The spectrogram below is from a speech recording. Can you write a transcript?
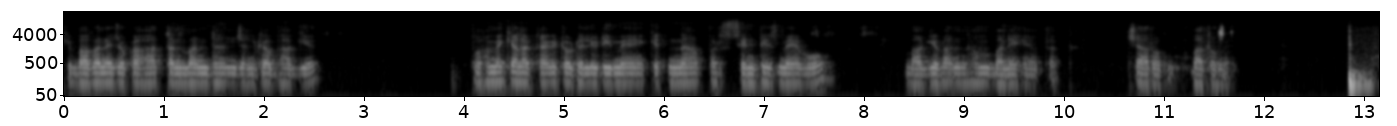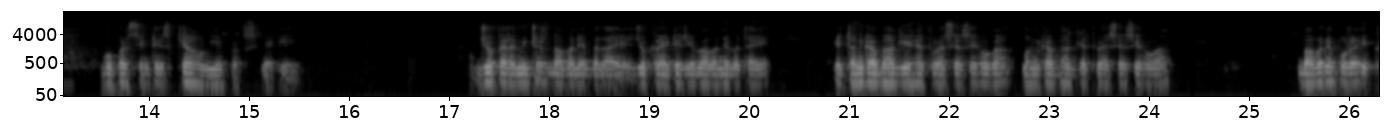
कि बाबा ने जो कहा तन मन धन जन का भाग्य तो हमें क्या लगता है कि टोटलिटी में कितना परसेंटेज में वो भाग्यवान हम बने हैं अब तक चारों बातों में? वो परसेंटेज क्या होगी अप्रोक्सीमेटली जो पैरामीटर्स बाबा ने बताए जो क्राइटेरिया बाबा ने बताए कि तन का भाग्य है तो ऐसे ऐसे होगा मन का भाग्य है तो ऐसे ऐसे होगा। बाबा ने पूरा एक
